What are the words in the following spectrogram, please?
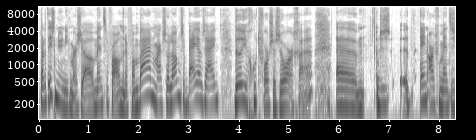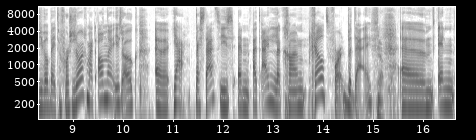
Maar dat is nu niet meer zo. Mensen veranderen van baan, maar zolang ze bij jou zijn, wil je goed voor ze zorgen. Ehm, dus het één argument is je wil beter voor ze zorgen, maar het andere is ook eh, ja, prestaties en uiteindelijk gewoon geld voor het bedrijf. Ja. Ehm, en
